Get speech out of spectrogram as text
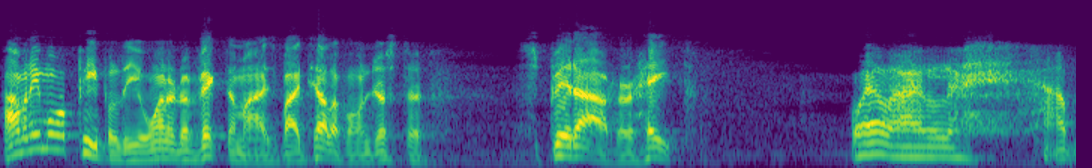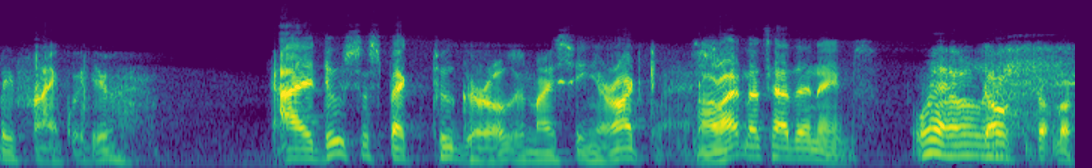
How many more people do you want her to victimize by telephone just to spit out her hate? Well, I'll, uh, I'll be frank with you. I do suspect two girls in my senior art class. All right, let's have their names. Well, uh, Don't, don't look.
